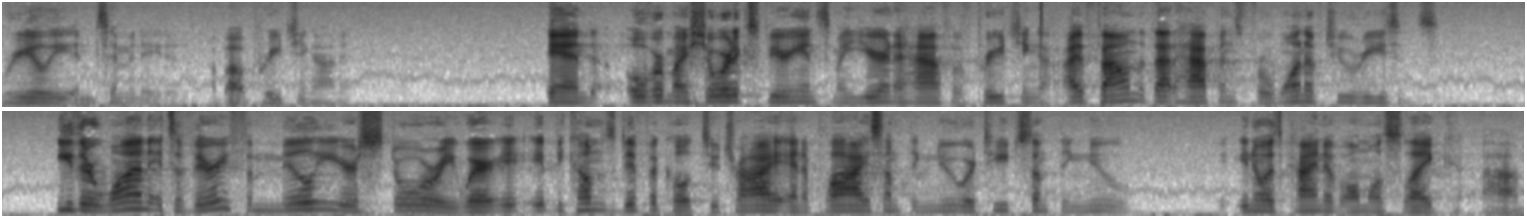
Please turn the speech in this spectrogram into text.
really intimidated about preaching on it. And over my short experience, my year and a half of preaching, I've found that that happens for one of two reasons. Either one, it's a very familiar story where it, it becomes difficult to try and apply something new or teach something new. You know, it's kind of almost like um,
